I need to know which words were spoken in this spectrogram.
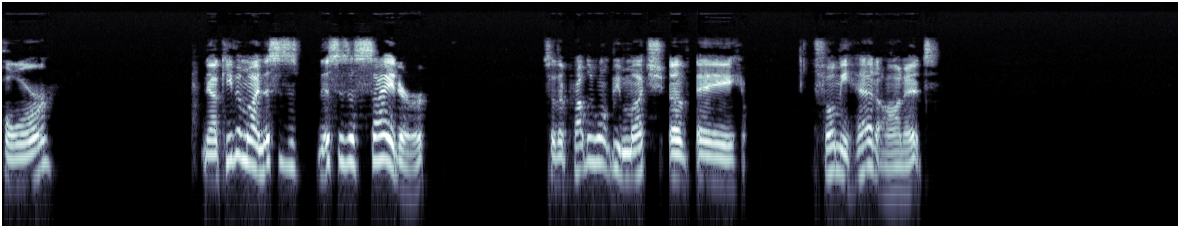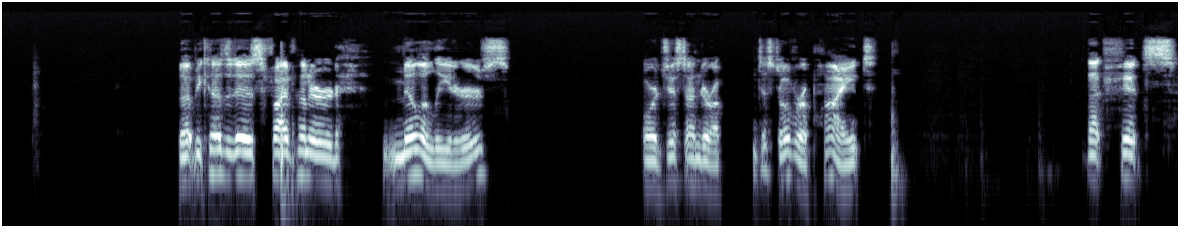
pour. Now keep in mind this is this is a cider, so there probably won't be much of a foamy head on it. But because it is 500 milliliters or just under a just over a pint that fits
